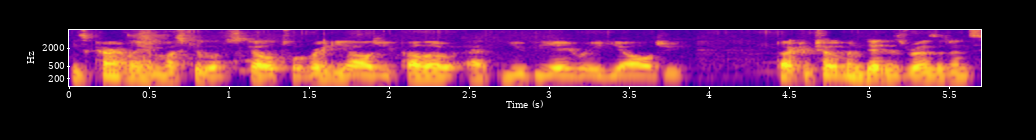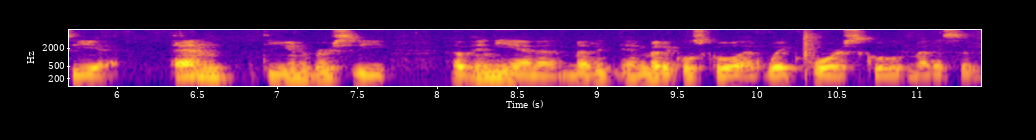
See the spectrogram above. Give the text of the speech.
He's currently a musculoskeletal radiology fellow at UVA Radiology. Dr. Tobben did his residency at the University of Indiana and medical school at Wake Forest School of Medicine.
